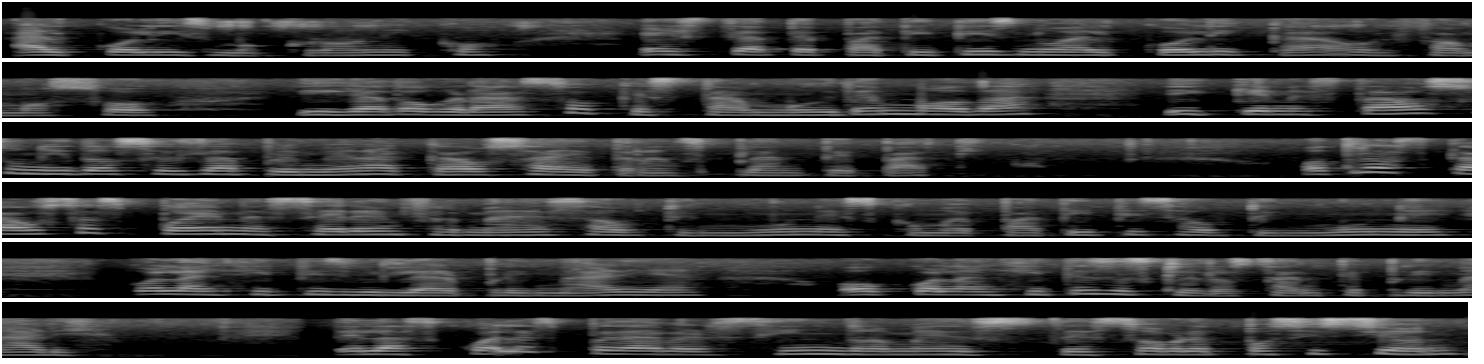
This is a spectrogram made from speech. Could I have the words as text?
alcoholismo crónico, esteatopatitis no alcohólica o el famoso hígado graso que está muy de moda y que en Estados Unidos es la primera causa de trasplante hepático. Otras causas pueden ser enfermedades autoinmunes como hepatitis autoinmune, colangitis biliar primaria o colangitis esclerosante primaria, de las cuales puede haber síndromes de sobreposición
